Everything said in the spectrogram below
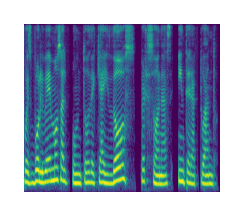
pues volvemos al punto de que hay dos personas interactuando,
